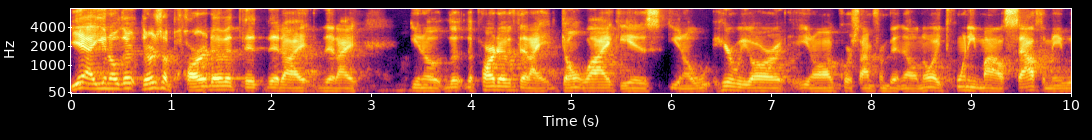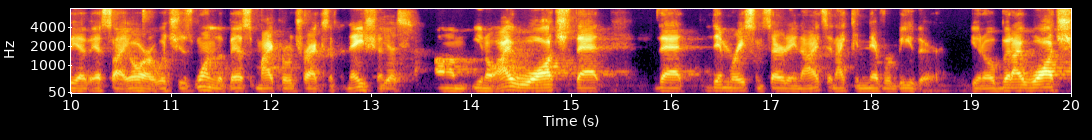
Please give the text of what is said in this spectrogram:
Yeah, you know, there, there's a part of it that that I that I, you know, the, the part of it that I don't like is, you know, here we are, you know, of course I'm from Benton, Illinois. 20 miles south of me, we have SIR, which is one of the best micro tracks in the nation. Yes. Um, you know, I watch that that them race on Saturday nights, and I can never be there. You know, but I watch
